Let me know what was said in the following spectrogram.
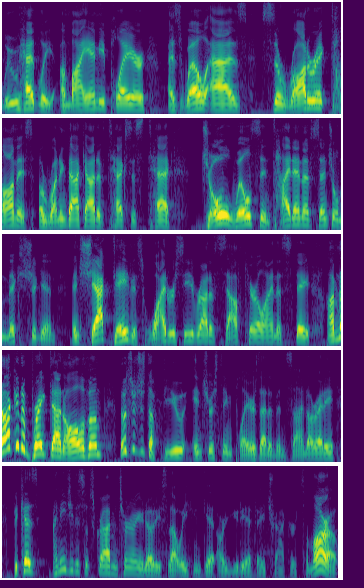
Lou Hedley, a Miami player, as well as SaRodorick Thomas, a running back out of Texas Tech, Joel Wilson, tight end of Central Michigan, and Shaq Davis, wide receiver out of South Carolina State. I'm not going to break down all of them. Those are just a few interesting players that have been signed already because I need you to subscribe and turn on your notice so that way you can get our UDFA tracker tomorrow.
